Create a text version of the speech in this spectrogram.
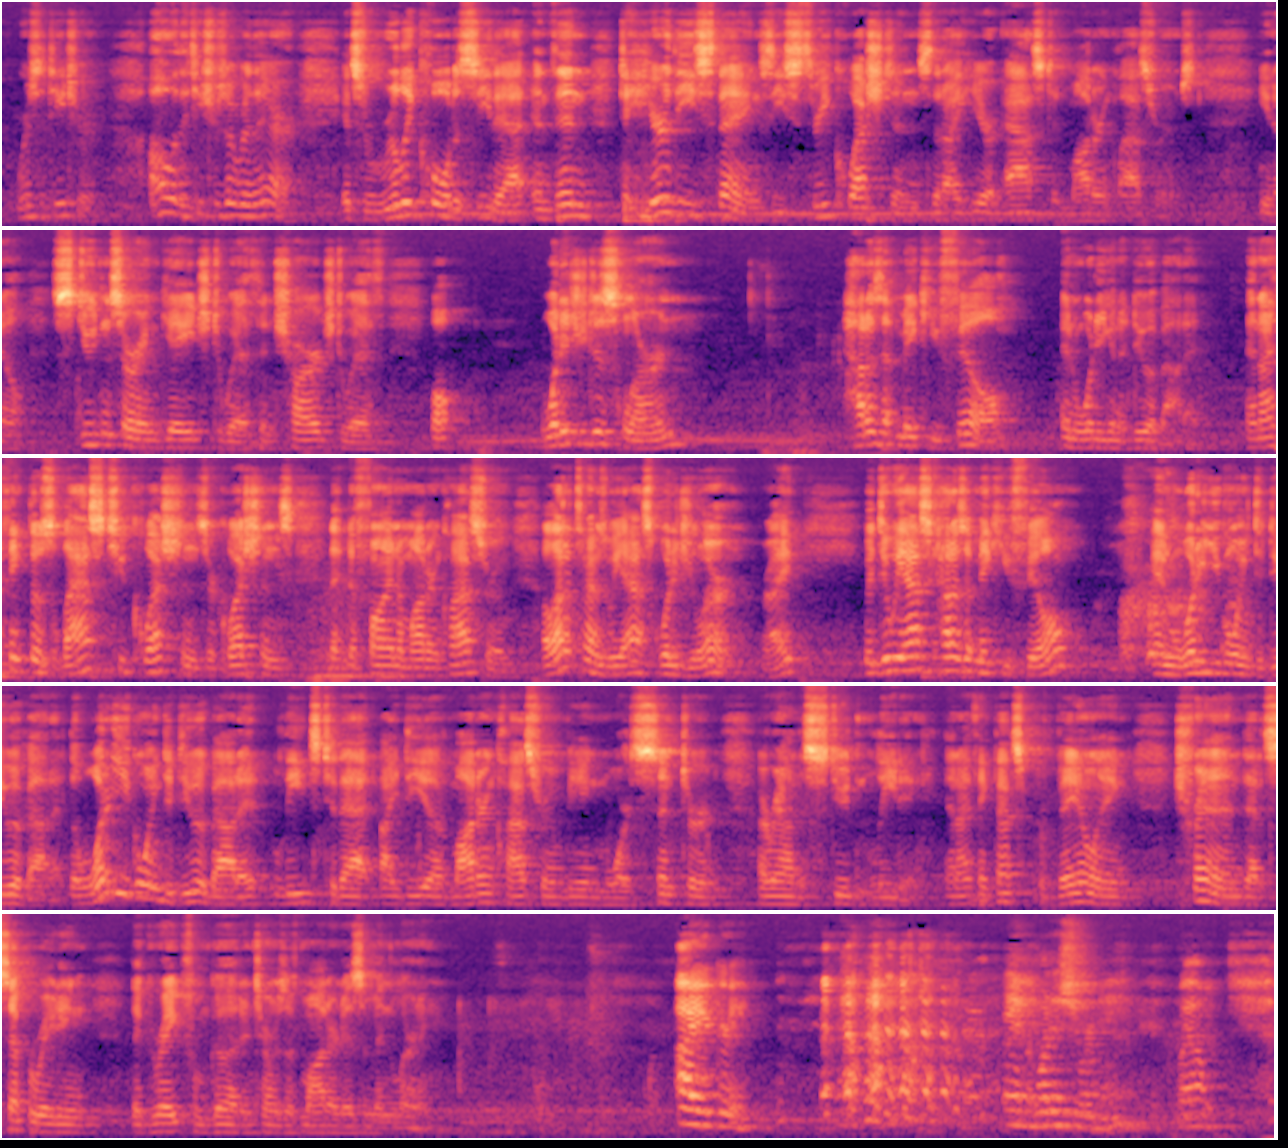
where's the teacher? Oh, the teacher's over there. It's really cool to see that. And then to hear these things, these three questions that I hear asked in modern classrooms. You know, students are engaged with and charged with, well, what did you just learn? How does that make you feel? And what are you going to do about it? And I think those last two questions are questions that define a modern classroom. A lot of times we ask, What did you learn? Right? But do we ask, How does it make you feel? And what are you going to do about it? The what are you going to do about it leads to that idea of modern classroom being more centered around the student leading. And I think that's a prevailing trend that's separating the great from good in terms of modernism and learning. I agree. and what is your name? Well,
